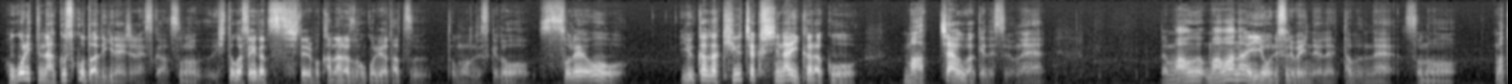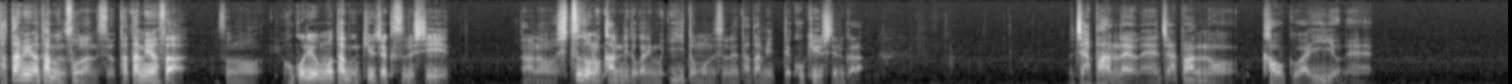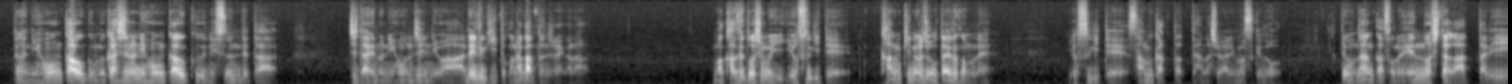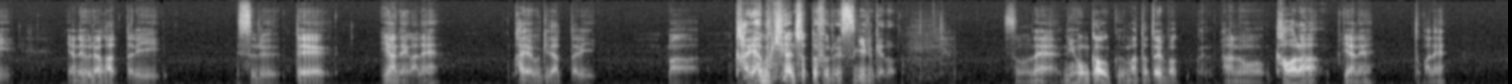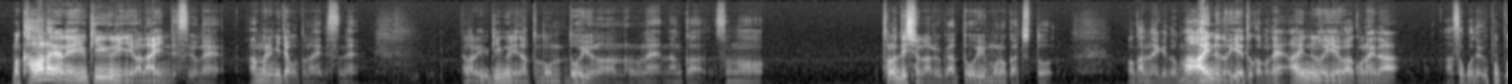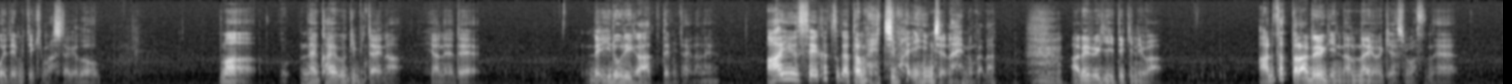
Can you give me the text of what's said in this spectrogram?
埃ってなくすことはできないじゃないですか。その人が生活してれば必ず埃は立つと思うんですけどそれを床が吸着しないからこう舞っちゃうわけですよね。舞舞わないようにすればいいんだよね多分ね。その、まあ、畳は多分そうなんですよ。畳はさその埃も多分吸着するしあの湿度の管理とかにもいいと思うんですよね畳って。呼吸してるから。ジャパンだよね。ジャパンの家屋はいいよね。だから日本家屋昔の日本家屋に住んでた時代の日本人にはアレルギーとかなかったんじゃないかな。まあ風通しも良すぎて換気の状態とかもね良すぎて寒かったって話はありますけどでもなんかその縁の下があったり屋根裏があったりする。で屋根がねかやぶきだったりまあかやぶきはちょっと古すぎるけどそのね日本家屋、まあ、例えばあの瓦屋根とかね、まあ、瓦屋根雪国にはないんですよね。あんまり見たことないですね。だから雪国だとどどういうのなんだろうね。なんかそのトラディショナルがどういうものかちょっと分かんないけど。まあアイヌの家とかもね。アイヌの家はこの間あそこでウポポイで見てきましたけど。まあねかやぶきみたいな屋根で。でいろりがあってみたいなね。ああいう生活が多分一番いいんじゃないのかな。アレルギー的には。あれだったらアレルギーにならないような気がしますね。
